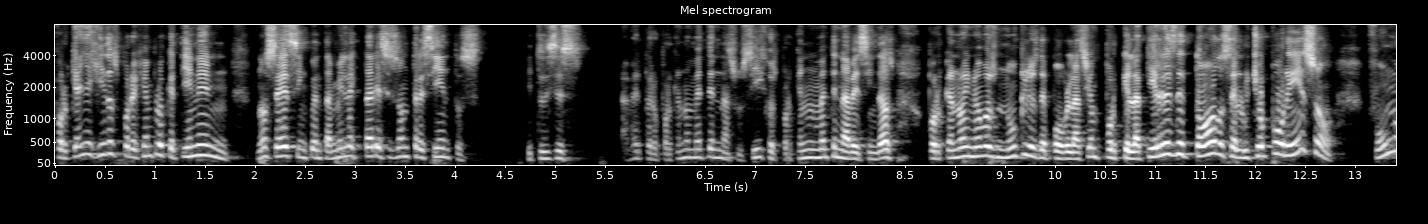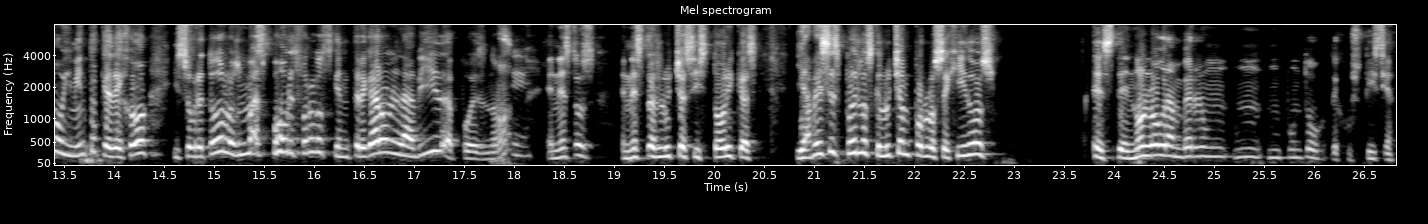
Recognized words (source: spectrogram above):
Porque hay ejidos, por ejemplo, que tienen, no sé, 50 mil hectáreas y son 300. Y tú dices, A ver, pero ¿por qué no meten a sus hijos? ¿Por qué no meten a vecindados? ¿Por qué no hay nuevos núcleos de población? Porque la tierra es de todos, se luchó por eso. Fue un movimiento que dejó, y sobre todo los más pobres fueron los que entregaron la vida, pues, ¿no? En, estos, en estas luchas históricas. Y a veces, pues, los que luchan por los ejidos, este, no logran ver un, punto de justicia.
